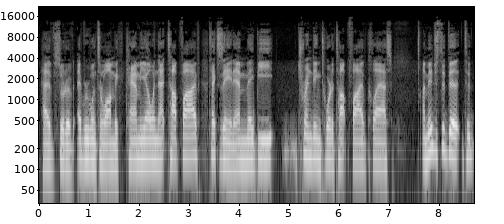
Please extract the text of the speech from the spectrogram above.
have sort of every once in a while make a cameo in that top five. Texas A and M may be trending toward a top five class. I'm interested to, to,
